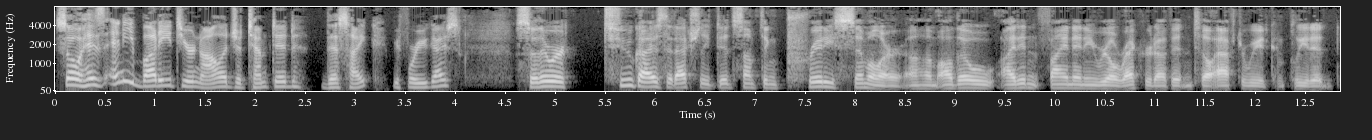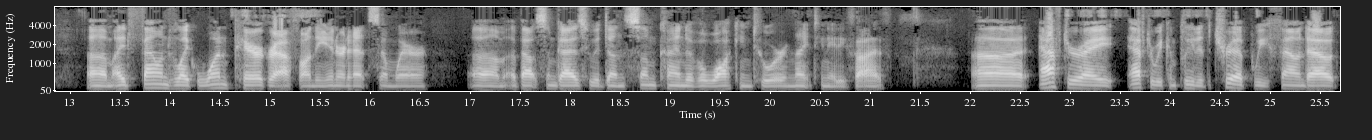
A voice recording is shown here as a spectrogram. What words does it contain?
So has anybody to your knowledge attempted this hike before you guys? So there were two guys that actually did something pretty similar. Um, although I didn't find any real record of it until after we had completed. Um, I'd found like one paragraph on the internet somewhere um, about some guys who had done some kind of a walking tour in 1985. Uh, after I after we completed the trip, we found out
